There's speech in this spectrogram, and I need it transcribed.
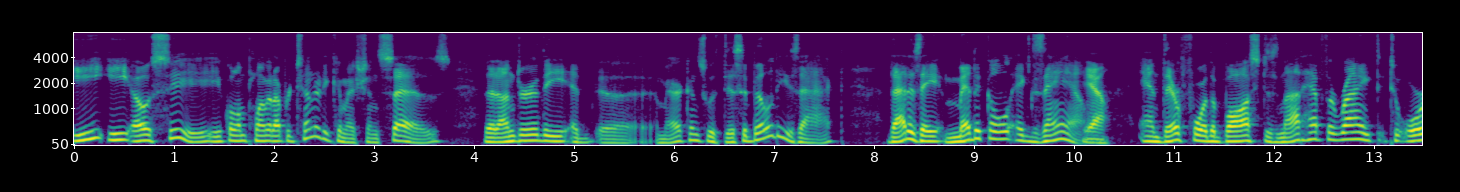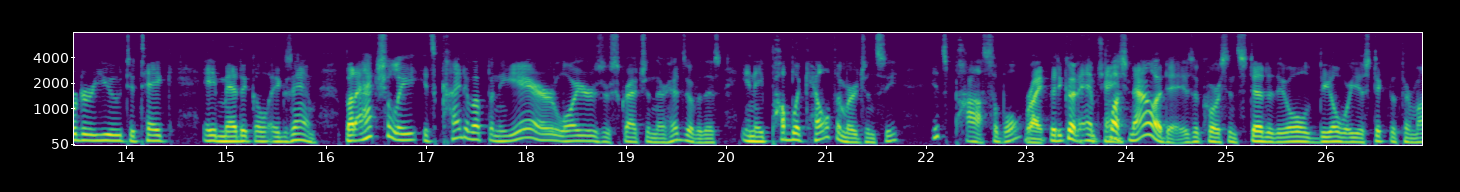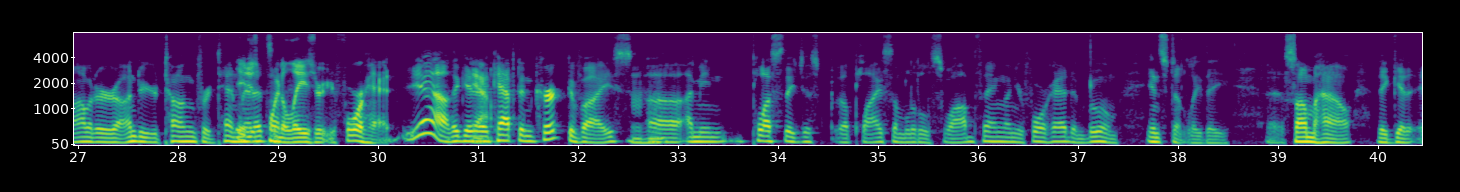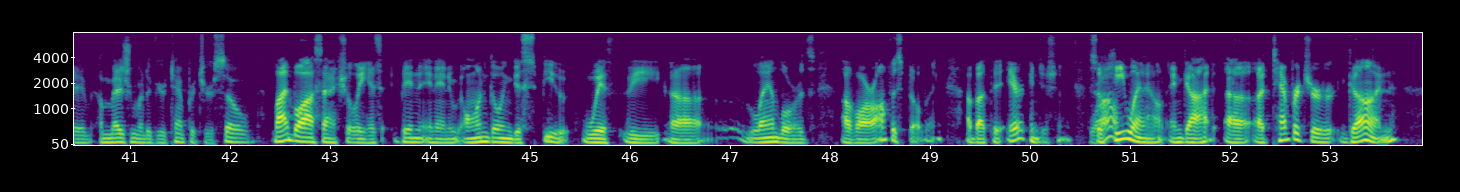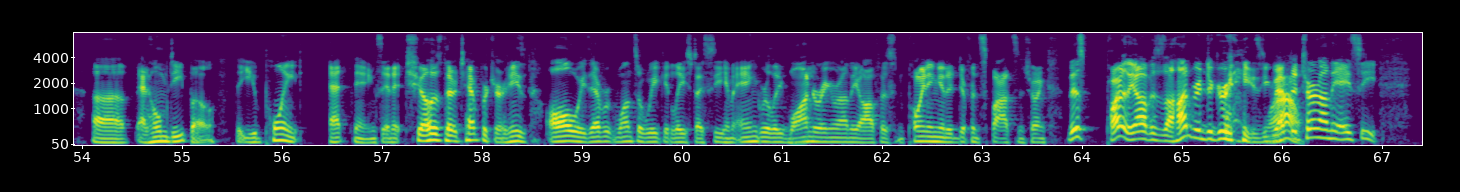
EEOC, Equal Employment Opportunity Commission, says that under the uh, Americans with Disabilities Act, that is a medical exam. Yeah. And therefore, the boss does not have the right to order you to take a medical exam. But actually, it's kind of up in the air. Lawyers are scratching their heads over this. In a public health emergency, it's possible Right. that he could. And plus, nowadays, of course, instead of the old deal where you stick the thermometer under your tongue for 10 They minutes. just point a laser at your forehead. yeah, they get Yeah. Mm-hmm. a Captain Kirk device. Uh, I mean, plus they just apply some little swab thing on your forehead, and boom, instantly they uh, somehow they get a, a measurement of your temperature. So My boss actually has been in an ongoing dispute with the uh, landlords of our office building about the air conditioning. So Wow. he went out and got a, a temperature gun uh, at Home Depot that you point at things and it shows their temperature. He's always, every once a week at least, I see him angrily wandering around the office and pointing it at different spots and showing this part of the office is 100 degrees. You have to turn on the AC.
